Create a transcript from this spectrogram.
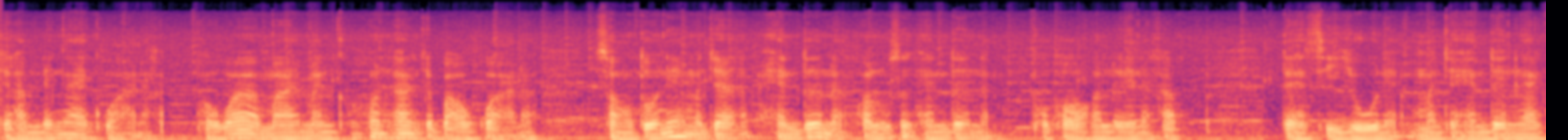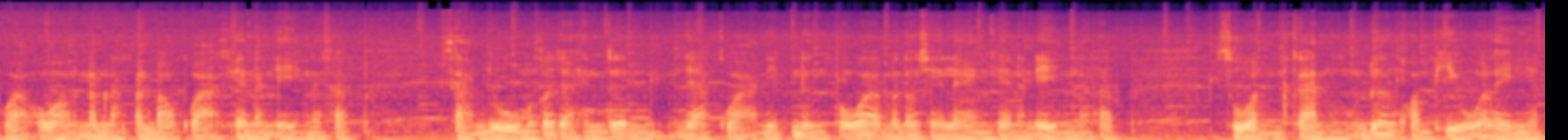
จะทำได้ง่ายกว่านะครับ เพราะว่าไม้มันก็ค่อนข้างจะเบากว่านะสองตัวเนี้ยมันจะแฮนเดิลอะความรู้สึกแฮนเดิลอะพอๆกันเลยนะครับ แต่ 4U เนี่ยมันจะแฮนเดิลง่ายกว่าเพราะว่าน้ำหนักมันเบากว่าแค่นั้นเองนะครับ 3U มันก็จะแฮนเดิลยากกว่านิดนึง เพราะว่ามันต้องใช้แรงแค่นั้นเองนะครับ ส่วนการเรื่องความผิวอะไรเงี้ย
